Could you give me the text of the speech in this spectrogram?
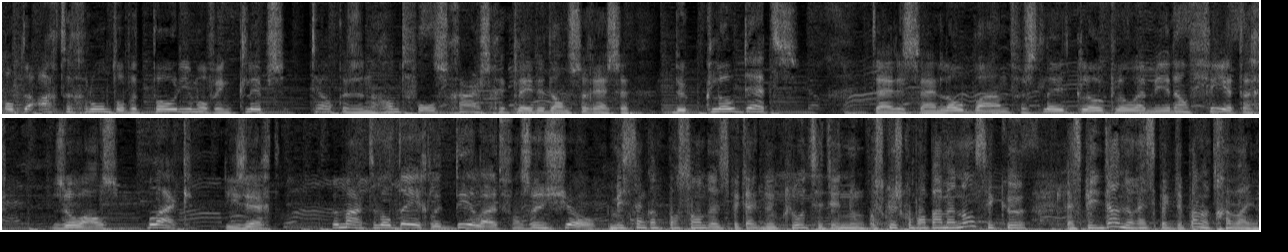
Op de achtergrond, op het podium of in clips... telkens een handvol schaars geklede danseressen. De Claudettes. Tijdens zijn loopbaan versleet Clo-Clo er meer dan 40. Zoals Black, die zegt... We maakten wel degelijk deel uit van zijn show. Mais 50% de spectacle de Claude, c'était nous. Ce que je comprends pas maintenant, c'est que la ne respecte pas notre travail.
